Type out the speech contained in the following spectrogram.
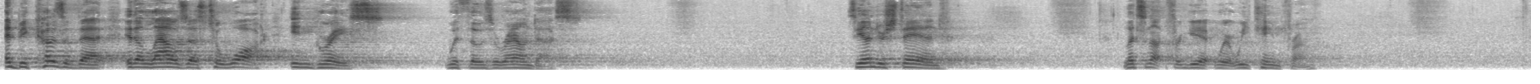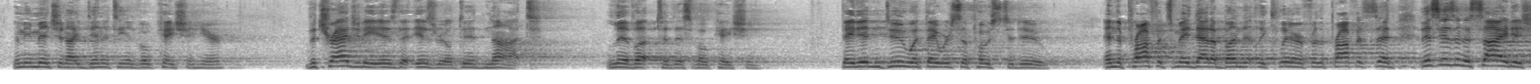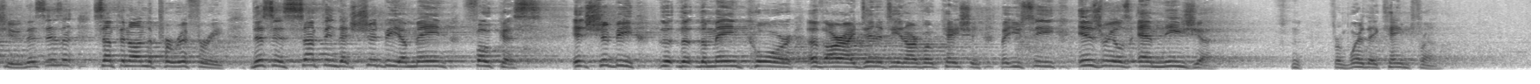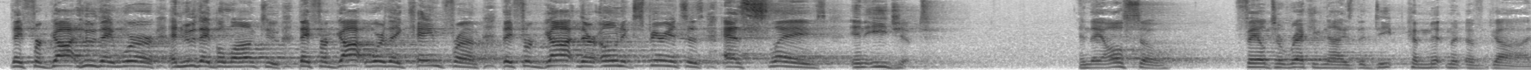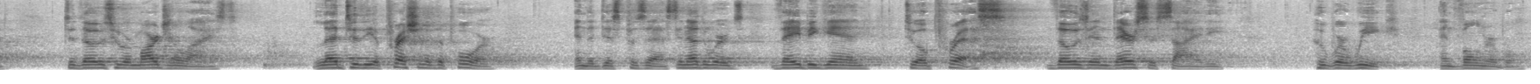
And because of that, it allows us to walk in grace with those around us. See, understand, let's not forget where we came from. Let me mention identity and vocation here. The tragedy is that Israel did not live up to this vocation. They didn't do what they were supposed to do. And the prophets made that abundantly clear. For the prophets said, this isn't a side issue. This isn't something on the periphery. This is something that should be a main focus. It should be the, the, the main core of our identity and our vocation. But you see, Israel's amnesia from where they came from. They forgot who they were and who they belonged to. They forgot where they came from. They forgot their own experiences as slaves in Egypt. And they also failed to recognize the deep commitment of God to those who are marginalized, led to the oppression of the poor and the dispossessed. In other words, they began to oppress those in their society who were weak and vulnerable,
